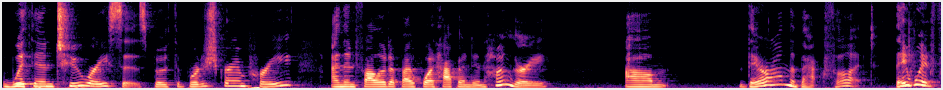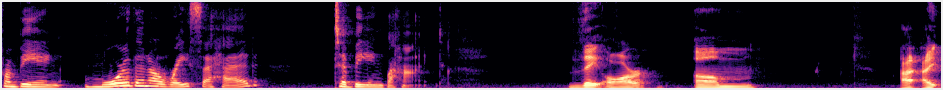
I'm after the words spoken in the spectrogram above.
within two races, both the British Grand Prix and then followed up by what happened in Hungary, um, they're on the back foot. They went from being more than a race ahead to being behind. They are. Um, I, I,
